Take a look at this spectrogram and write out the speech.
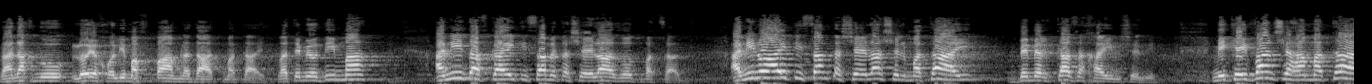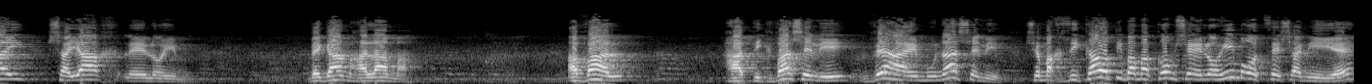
ואנחנו לא יכולים אף פעם לדעת מתי. ואתם יודעים מה? אני דווקא הייתי שם את השאלה הזאת בצד. אני לא הייתי שם את השאלה של מתי במרכז החיים שלי, מכיוון שהמתי שייך לאלוהים, וגם הלמה. אבל התקווה שלי והאמונה שלי שמחזיקה אותי במקום שאלוהים רוצה שאני אהיה,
